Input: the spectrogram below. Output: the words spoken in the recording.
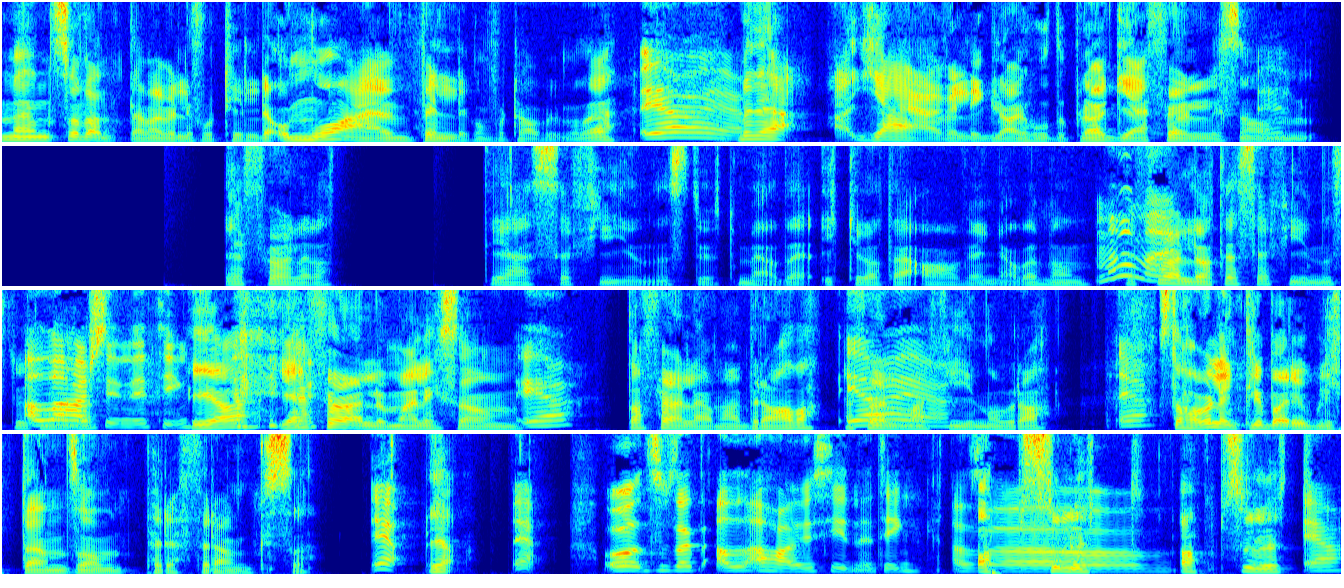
men så venta jeg meg veldig fort til det, og nå er jeg veldig komfortabel med det. Ja, ja. Men jeg, jeg er veldig glad i hodeplagg. Jeg føler liksom Jeg føler at jeg ser finest ut med det. Ikke at jeg er avhengig av det, men Nei, jeg føler at jeg ser finest ut Alle med har sine ting. Ja, jeg føler meg liksom Ja, Da føler jeg meg bra, da. Jeg føler meg fin og bra. Ja. Så det har vel egentlig bare blitt en sånn preferanse. Ja Og som sagt, alle har jo sine ting. Altså, Absolutt. Absolutt. Ja.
